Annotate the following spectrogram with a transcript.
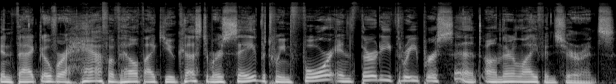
In fact, over half of Health IQ customers save between 4 and 33% on their life insurance.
